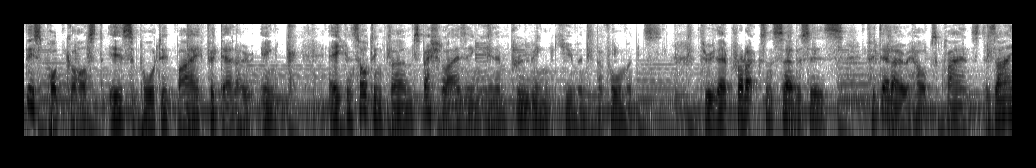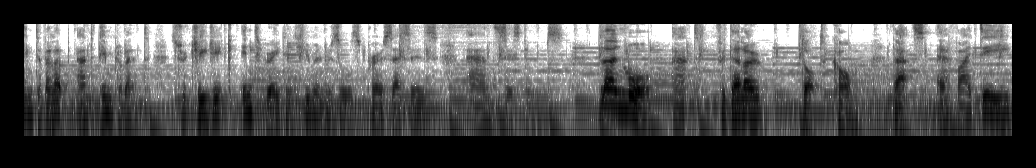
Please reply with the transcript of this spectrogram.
this podcast is supported by Fidello Inc., a consulting firm specializing in improving human performance. Through their products and services, Fidello helps clients design, develop, and implement strategic integrated human resource processes and systems. Learn more at fidello.com. That's F I D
